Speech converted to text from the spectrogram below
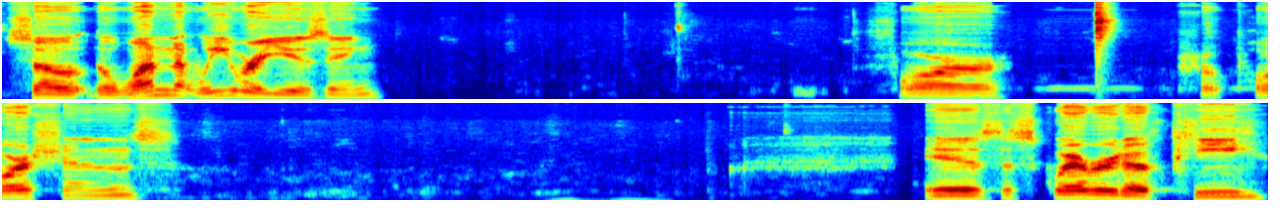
So the one that we were using for proportions is the square root of p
